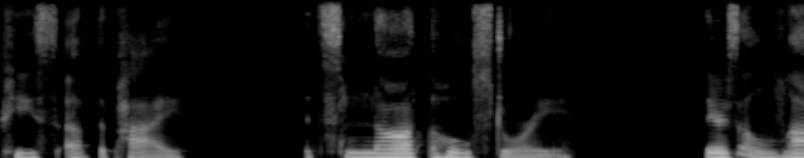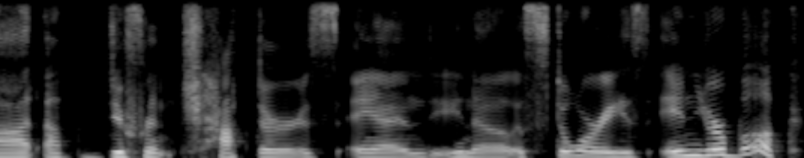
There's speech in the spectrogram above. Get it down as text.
piece of the pie. It's not the whole story. There's a lot of different chapters and, you know, stories in your book.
